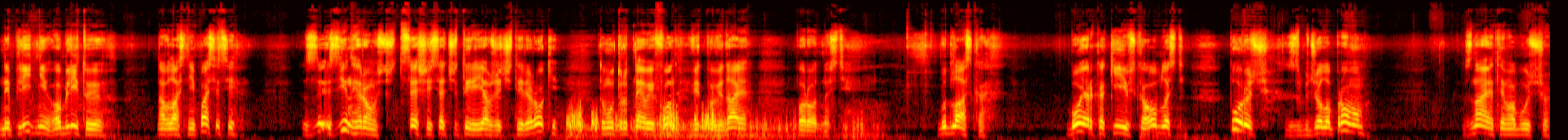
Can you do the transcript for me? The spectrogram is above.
неплідні, облітую на власній пасіці. З Зінгером це 64 я вже 4 роки, тому трутневий фон відповідає породності. Будь ласка, Боярка, Київська область, поруч з бджолопромом. Знаєте, мабуть, що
